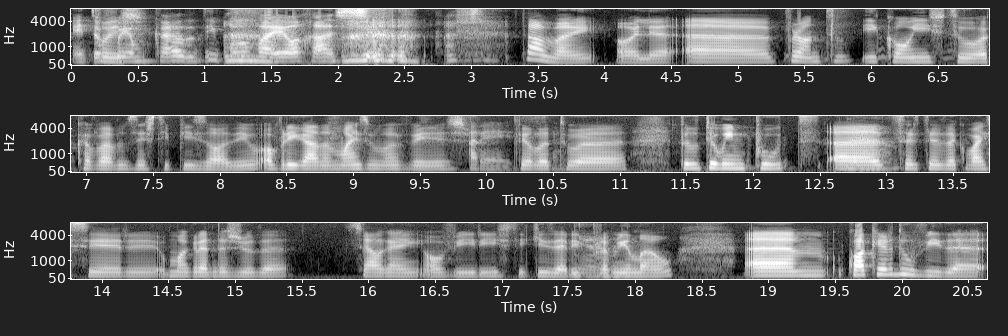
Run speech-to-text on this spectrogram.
Então Pois. foi um bocado tipo, vai ao racha. Tá bem, olha, ah, pronto, e com isto acabamos este episódio. Obrigada mais uma vez é pela tua, pelo teu input. Yeah. De certeza que vai ser uma grande ajuda se alguém ouvir isto e quiser ir para Yeah. Milão. Ahm, qualquer dúvida,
